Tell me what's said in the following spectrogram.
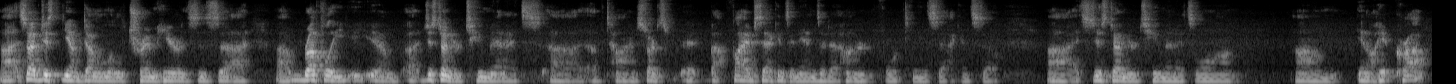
Uh, so I've just you know done a little trim here. This is uh, roughly you know uh, just under two minutes uh, of time. Starts at about five seconds and ends at 114 seconds. So uh, it's just under two minutes long. Um, and I'll hit crop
